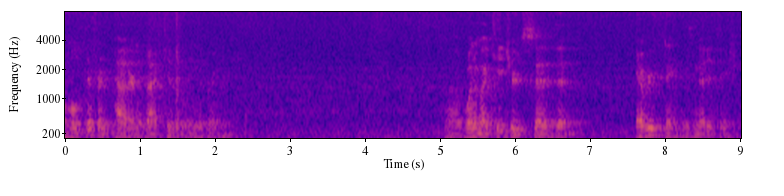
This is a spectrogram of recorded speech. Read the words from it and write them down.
a whole different pattern of activity in the brain. Uh, one of my teachers said that everything is meditation.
